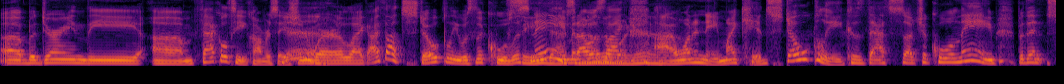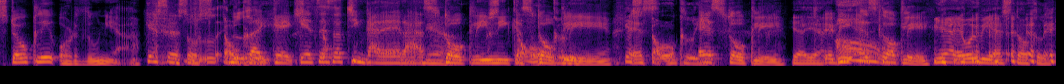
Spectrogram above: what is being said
Uh, but during the um, faculty conversation, Yeah. where like I thought Stokely was the coolest See, name, and I was like, one, yeah. I want to name my kid Stokely because that's such a cool name. But then Stokely Orduña. ¿Qué es eso, Stokely? Like, ¿qué, qué es esa chingadera? Yeah. Stokely, Nika Stokely. Stokely. Es Stokely? Yeah, yeah. It'd be Oh. Stokely. Yeah, it would be S. Stokely.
